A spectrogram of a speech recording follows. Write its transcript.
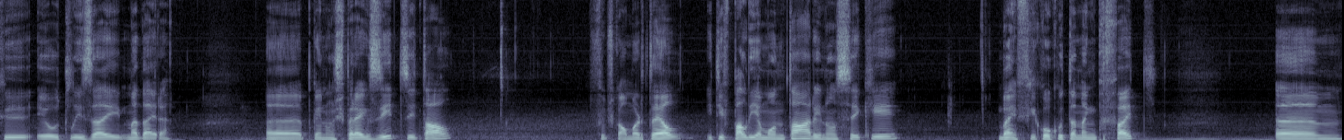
que eu utilizei madeira. Uh, peguei nos preguesitos e tal, fui buscar um martelo e tive para ali a montar e não sei o quê. Bem, ficou com o tamanho perfeito. Um,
